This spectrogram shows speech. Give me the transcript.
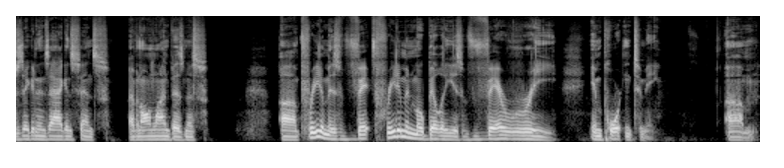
zigging and zagging since. I have an online business. Um, freedom is ve- freedom and mobility is very important to me. Um,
